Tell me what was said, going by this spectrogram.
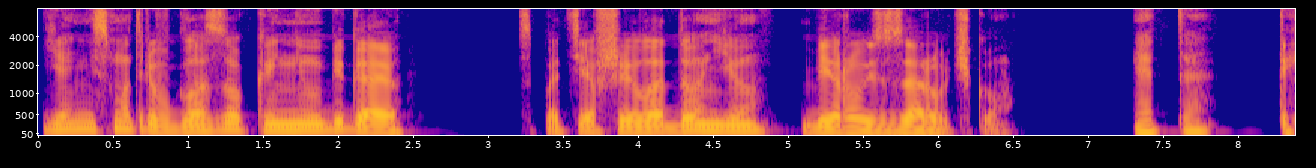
Я не смотрю в глазок и не убегаю. Спотевшей ладонью берусь за ручку. Это ты.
